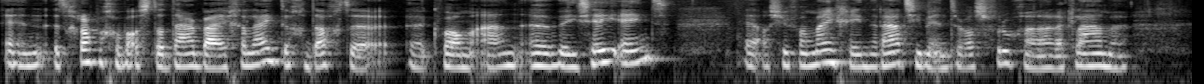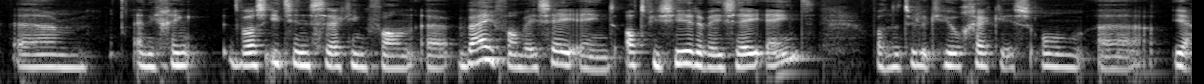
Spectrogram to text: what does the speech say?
En het grappige was dat daarbij gelijk de gedachte kwam aan wc-eend. als je van mijn generatie bent, er was vroeger een reclame. Um, en die ging, het was iets in de strekking van wij van wc-eend adviseren wc-eend. Wat natuurlijk heel gek is om ja,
